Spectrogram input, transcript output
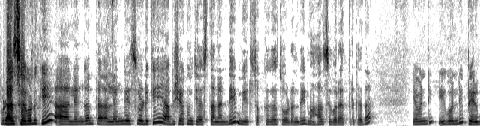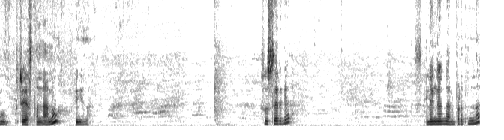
ఇప్పుడు ఆ శివుడికి ఆ లింగంత లింగేశ్వరుడికి అభిషేకం చేస్తానండి. మీరు చక్కగా చూడండి. మహాశివరాత్రి కదా. ఏమండి? ఇగోండి పెరుగు చేస్తున్నాను. ఇగో చూసారుగా? లింగం కనపడుతుందా?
